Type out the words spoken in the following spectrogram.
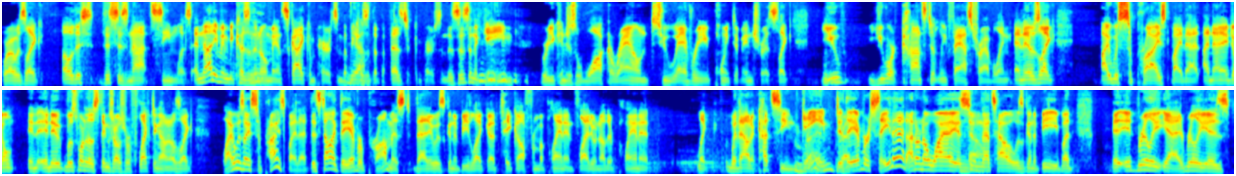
where I was like, "Oh, this this is not seamless," and not even because of the mm-hmm. No Man's Sky comparison, but because Yeah. of the Bethesda comparison. This isn't a game where you can just walk around to every point of interest. Like mm-hmm. you you are constantly fast traveling, and it was like I was surprised by that, and I don't. And, and it was one of those things where I was reflecting on. it. I was like, why was I surprised by that? It's not like they ever promised that it was going to be like a takeoff from a planet and fly to another planet, like without a cutscene game. Did right. they ever say that? I don't know why I assumed No. that's how it was going to be, but it, it really, yeah, it really is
